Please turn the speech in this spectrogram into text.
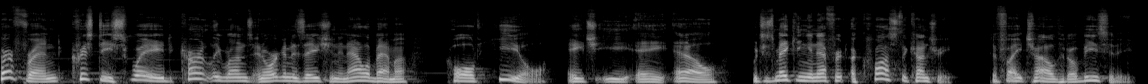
Her friend, Christy Swade, currently runs an organization in Alabama called HEAL, H E A L, which is making an effort across the country to fight childhood obesity.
